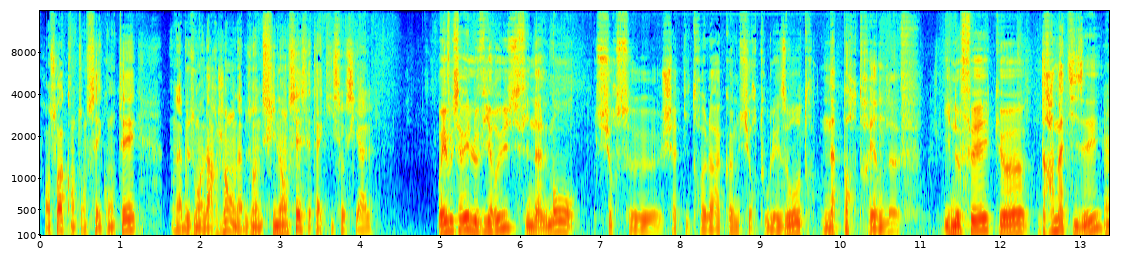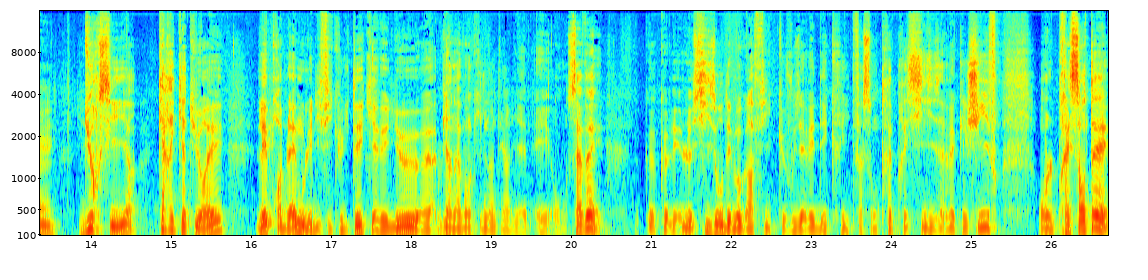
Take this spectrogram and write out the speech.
François, quand on sait compter, on a besoin d'argent, on a besoin de financer cet acquis social. Oui, vous savez, le virus, finalement, sur ce chapitre-là, comme sur tous les autres, n'apporte rien de neuf. Il ne fait que dramatiser, mmh. durcir, caricaturer les problèmes ou les difficultés qui avaient lieu euh, bien avant qu'ils n'interviennent. Et on savait que, le ciseau démographique que vous avez décrit de façon très précise avec les chiffres, on le pressentait.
